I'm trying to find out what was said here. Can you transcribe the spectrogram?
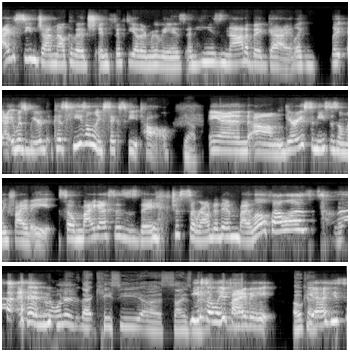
I've seen John Malkovich in 50 other movies, and he's not a big guy. Like, like it was weird because he's only six feet tall. Yeah. And um, Gary Sinise is only five eight. So my guess is, is they just surrounded him by little fellas. and I wonder that Casey uh, size. He's only five eight. Okay. Yeah, he's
